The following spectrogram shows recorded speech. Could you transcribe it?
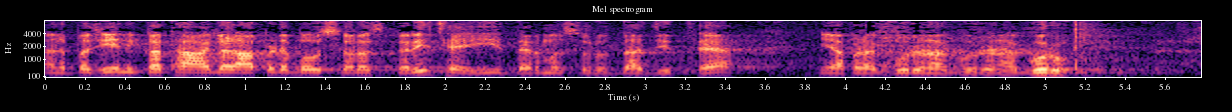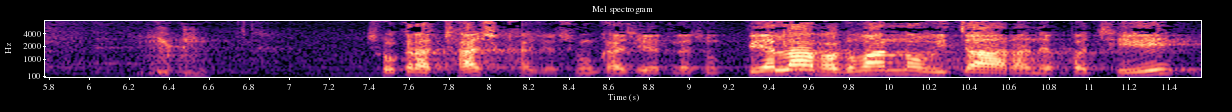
અને પછી એની કથા આગળ આપણે બહુ સરસ કરી છે. એ ધર્મ દાસજી થયા. એ આપણા ગુરુના ગુરુના ગુરુ. છોકરા છાશ ખાશે શું ખાશે એટલે શું? પેલા ભગવાનનો વિચાર અને પછી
